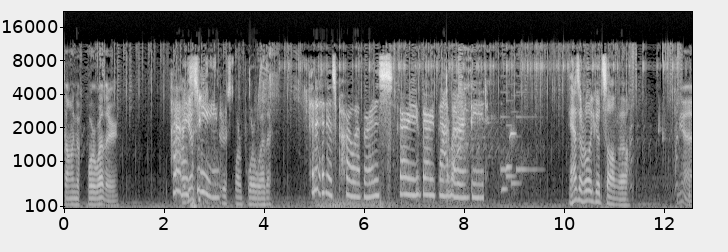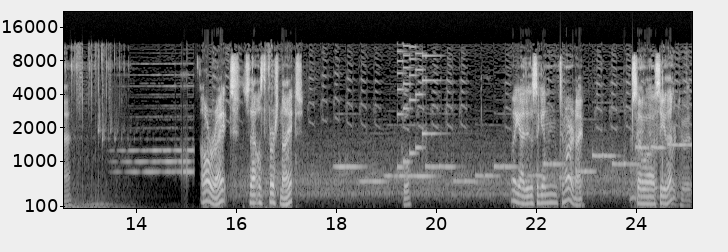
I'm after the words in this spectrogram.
Song of poor weather. I, I I guess see. can consider storm poor weather. It, it is poor weather. It is very, very bad weather indeed. It has a really good song though. Yeah. All right, so that was the first night. Cool. We gotta do this again tomorrow night. So, uh, see you then. To it.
